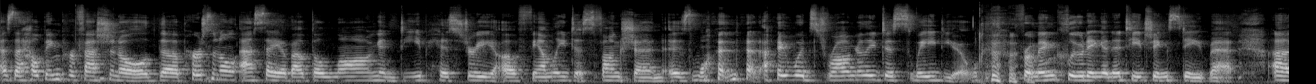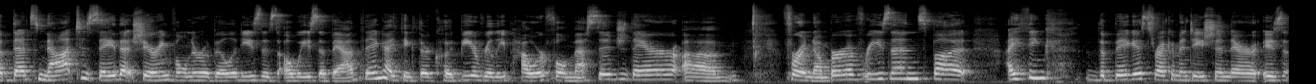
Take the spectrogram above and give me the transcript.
as a helping professional, the personal essay about the long and deep history of family dysfunction is one that I would strongly dissuade you from including in a teaching statement. Uh, that's not to say that sharing vulnerabilities is always a bad thing. I think there could be a really powerful message there um, for a number of reasons, but I think the biggest recommendation there is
